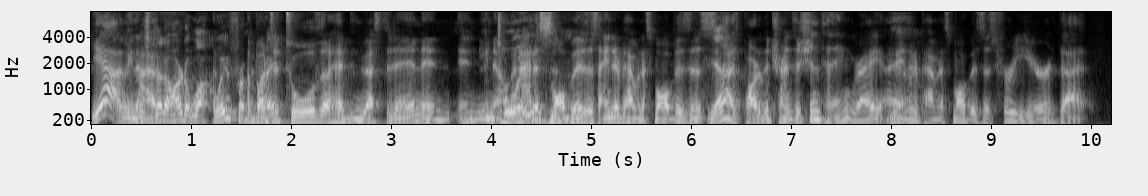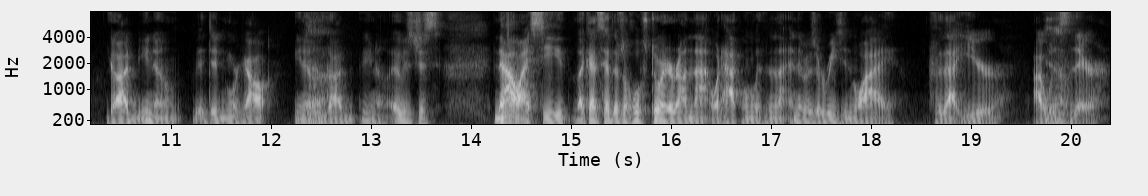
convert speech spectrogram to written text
yeah i mean it's kind of hard to walk away from a it bunch right? of tools that I had invested in, and and you know, I had a small and- business. I ended up having a small business Yeah. as part of the transition thing, right? I ended up having a small business for a year that God, you know, it didn't work out. You know, Yeah. God, you know, it was just. Now I see, like I said, there's a whole story around that, what happened within that, and there was a reason why for that year I was Yeah. there.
